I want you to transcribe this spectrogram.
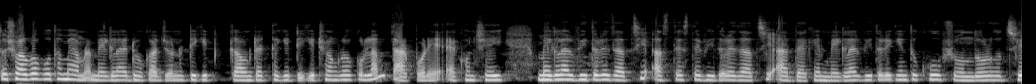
তো সর্বপ্রথমে আমরা মেঘলায় ঢোকার জন্য টিকিট কাউন্টার থেকে টিকিট সংগ্রহ করলাম। তারপরে এখন সেই মেঘলার ভিতরে যাচ্ছি, আস্তে আস্তে ভিতরে যাচ্ছি। আর দেখেন, মেঘলার ভিতরে কিন্তু খুব সুন্দর হচ্ছে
